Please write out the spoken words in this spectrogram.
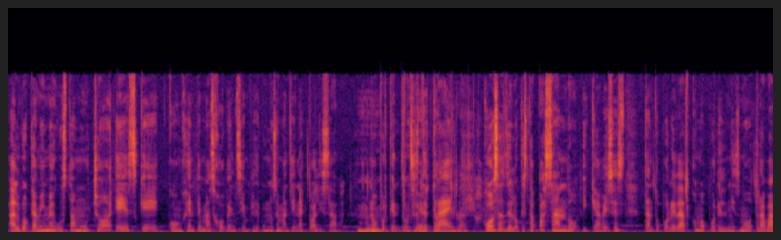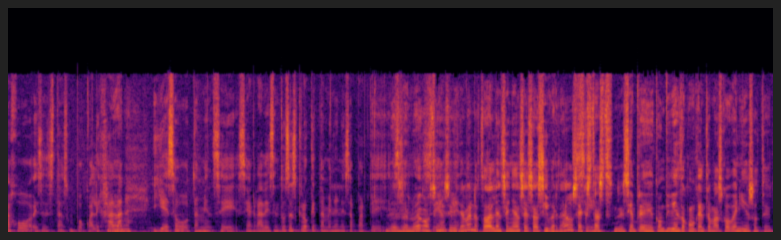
Algo que a mí me gusta mucho es que con gente más joven siempre uno se mantiene actualizada, ¿no? Porque entonces te traen cosas de lo que está pasando y que a veces, tanto por edad como por el mismo trabajo, a veces estás un poco alejada y eso también se, se agradece. Entonces, entonces creo que también en esa parte... Desde luego, sí, sí. Bueno, toda la enseñanza es así, ¿verdad? O sea, que estás siempre conviviendo con gente más joven y eso te,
